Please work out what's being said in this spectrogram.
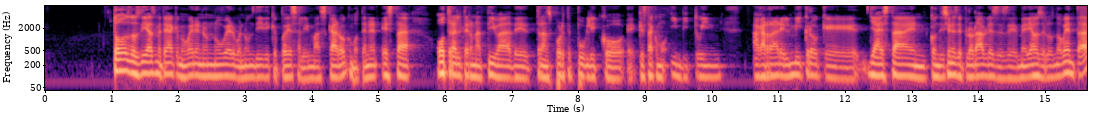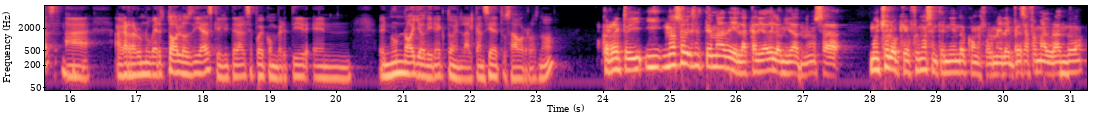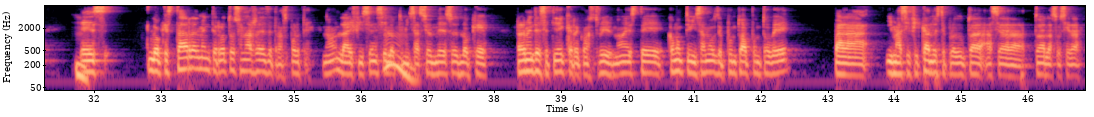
todos los días me tenga que mover en un Uber o en un Didi que puede salir más caro, como tener esta otra alternativa de transporte público eh, que está como in between agarrar el micro que ya está en condiciones deplorables desde mediados de los noventas a agarrar un Uber todos los días que literal se puede convertir en, un hoyo directo en la alcancía de tus ahorros, ¿no? Correcto, y, no solo es el tema de la calidad de la unidad, ¿no? O sea, mucho lo que fuimos entendiendo conforme la empresa fue madurando mm. es lo que está realmente roto son las redes de transporte, ¿no? La eficiencia y la mm. optimización de eso es lo que realmente se tiene que reconstruir, ¿no? Este, cómo optimizamos de punto A a punto B para y masificando este producto hacia toda la sociedad.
